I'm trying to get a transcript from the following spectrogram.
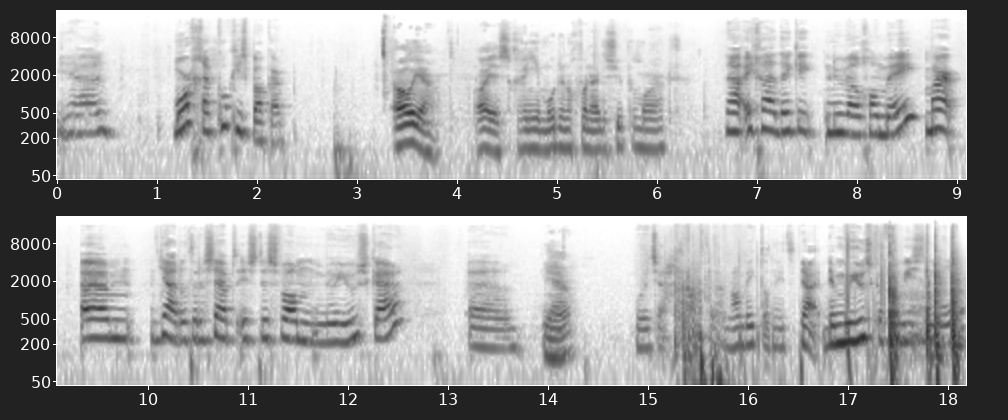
Ja. Morgen ga ik koekjes bakken. Oh ja. Oh ja, ging je moeder nog voor naar de supermarkt? Nou, ik ga denk ik nu wel gewoon mee. Maar ehm, ja, dat recept is dus van Miljuska. Ehm, ja. Ja. Hoe heet ze eigenlijk achternaam? Waarom weet ik dat niet? Ja, de Miljuska van Wie is de Mol.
